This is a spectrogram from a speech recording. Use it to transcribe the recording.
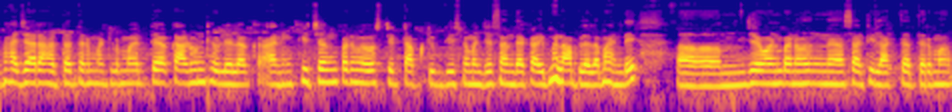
भाज्या राहतात. तर म्हटलं मग त्या काढून ठेवलेल्या आणि किचन पण व्यवस्थित टापटीप दिसलं. म्हणजे संध्याकाळी पण आपल्याला भांडे जेवण बनवण्यासाठी लागतात. तर मग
